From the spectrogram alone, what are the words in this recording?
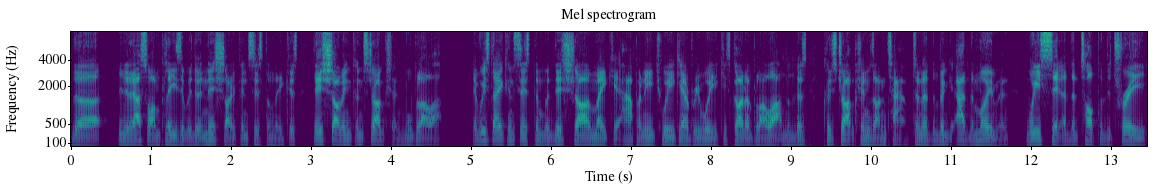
that, you know, that's why I'm pleased that we're doing this show consistently because this show in construction will blow up if we stay consistent with this show and make it happen each week, every week, it's going to blow up mm. because construction's untapped. And at the at the moment, we sit at the top of the tree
